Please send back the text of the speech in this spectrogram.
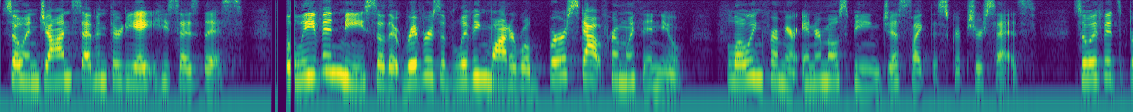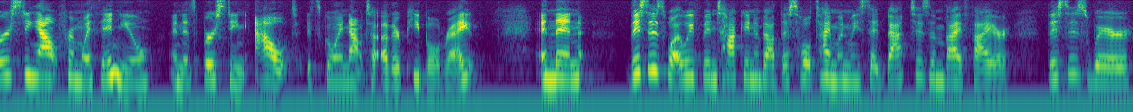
So in John 7:38 he says this, "Believe in me so that rivers of living water will burst out from within you, flowing from your innermost being just like the scripture says." So if it's bursting out from within you and it's bursting out, it's going out to other people, right? And then this is what we've been talking about this whole time when we said baptism by fire. This is where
